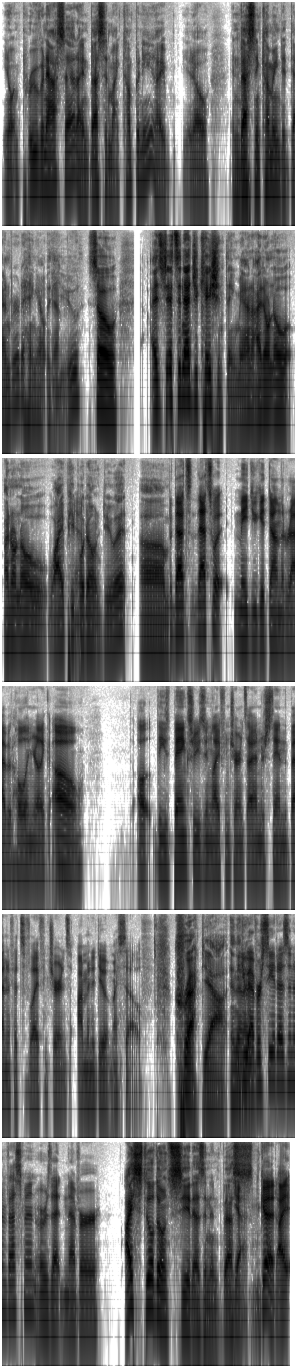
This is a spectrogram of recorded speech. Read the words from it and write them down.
you know, improve an asset, I invest in my company, I, you know, invest in coming to Denver to hang out with yeah. you. So it's it's an education thing, man. I don't know I don't know why people yeah. don't do it. Um, but that's that's what made you get down the rabbit hole, and you're like, oh, all, these banks are using life insurance. I understand the benefits of life insurance. I'm going to do it myself. Correct. Yeah. And did you I, ever see it as an investment, or is that never? I still don't see it as an invest. Yeah, good. I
